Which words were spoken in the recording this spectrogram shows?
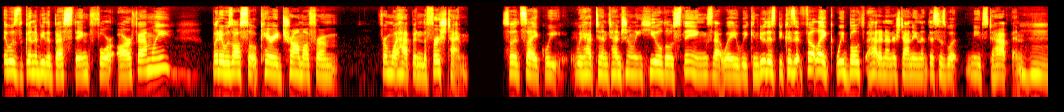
it was going to be the best thing for our family, but it was also carried trauma from from what happened the first time. So it's like we we had to intentionally heal those things that way we can do this because it felt like we both had an understanding that this is what needs to happen. Mm-hmm.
